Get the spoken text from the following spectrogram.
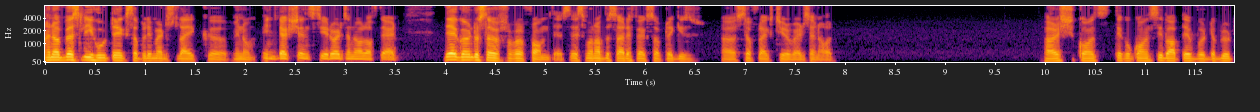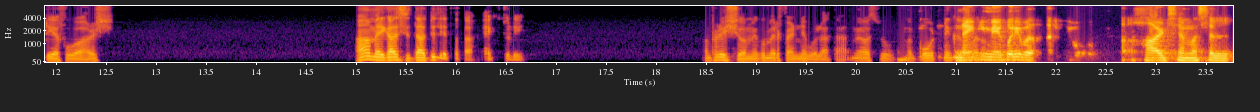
and obviously who take supplements like uh, you know injections steroids and all of that they're going to suffer from this. It's one of the side effects of taking uh, stuff like steroids and all. Harsh कौन तेरे को कौन सी बात पे वो डब्ल्यू टी एफ हुआ हर्ष हाँ मेरे ख्याल से सिद्धार्थ भी लेता था एक्चुअली sure मेरे को मेरे फ्रेंड ने बोला था मैं उसको मैं कोट नहीं नहीं नहीं मेरे को नहीं पता कि वो हार्ट से मसल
